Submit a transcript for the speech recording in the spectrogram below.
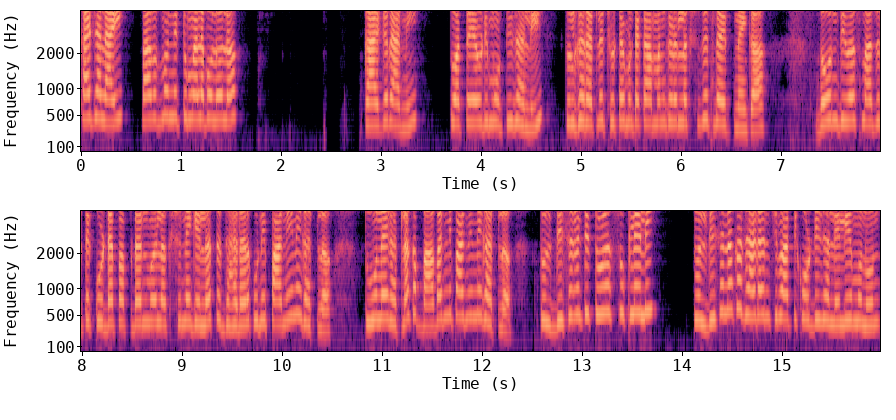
काय झालं आई? बाबा म्हणे तुम्हाला बोलवलं. काय ग राणी? तू आता एवढी मोठी झाली. तुला घरातल्या छोट्या मोठ्या कामांकडे लक्ष देत येत नाही का? दोन दिवस माझं ते कुड्या पापड्यांमुळे लक्ष नाही गेलं तर झाडाला कुणी पाणी नाही घातलं. तू नाही घातलं का? बाबांनी पाणी नाही घातलं. तुला दिसे ना ती तुळस सुकलेली? तुला दिसे ना का झाडांची माती कोरडी झालेली आहे म्हणून?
